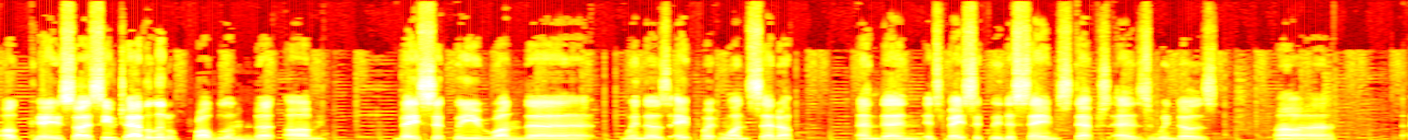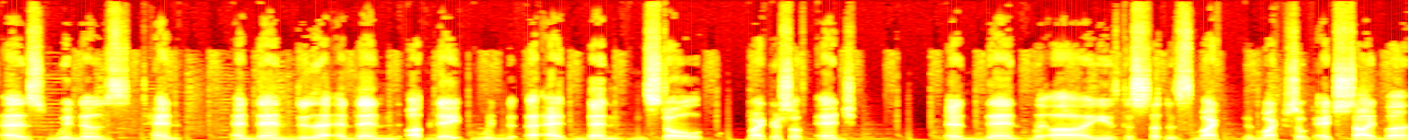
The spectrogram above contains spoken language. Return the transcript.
Okay, so I seem to have a little problem, but um, basically you run the Windows 8.1 setup, and then it's basically the same steps as Windows, uh, as Windows 10, and then do that, and then update Windows, uh, and then install Microsoft Edge, and then uh use this this Microsoft Edge sidebar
